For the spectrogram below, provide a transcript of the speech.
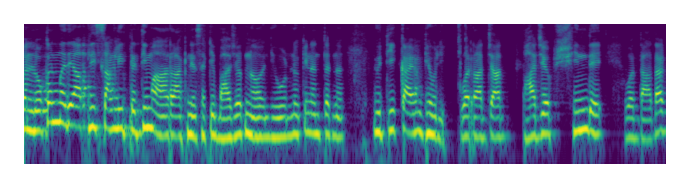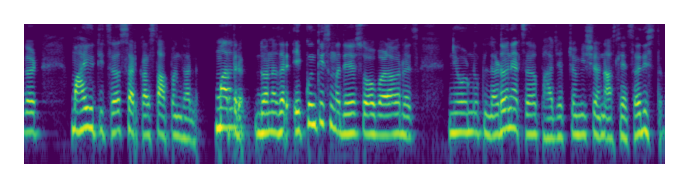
पण लोकांमध्ये आपली चांगली प्रतिमा राखण्यासाठी भाजपनं निवडणुकीनंतरनं युती कायम ठेवली व राज्यात भाजप शिंदे व दादा गट महायुतीचं सरकार स्थापन झालं. मात्र दोन हजार एकोणतीसमध्ये स्वबळावरच निवडणूक लढवण्याचं भाजपचं मिशन असल्याचं दिसतं.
